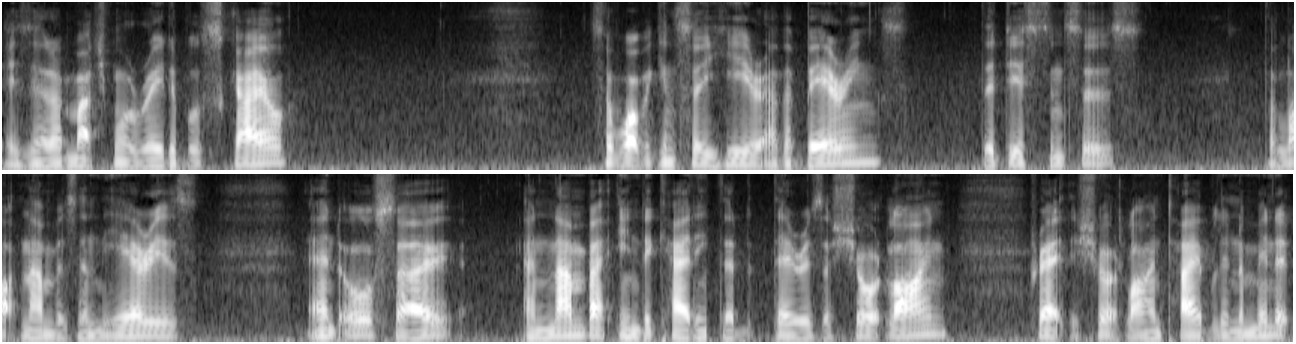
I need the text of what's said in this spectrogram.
is at a much more readable scale. So what we can see here are the bearings, the distances, the lot numbers and the areas, and also a number indicating that there is a short line. Create the short line table in a minute,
